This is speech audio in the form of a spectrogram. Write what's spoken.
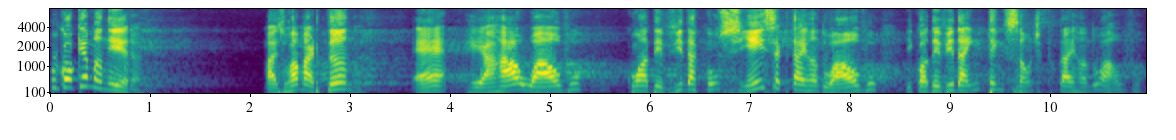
por qualquer maneira. Mas o amartano é errar o alvo com a devida consciência que está errando o alvo e com a devida intenção de que está errando o alvo.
